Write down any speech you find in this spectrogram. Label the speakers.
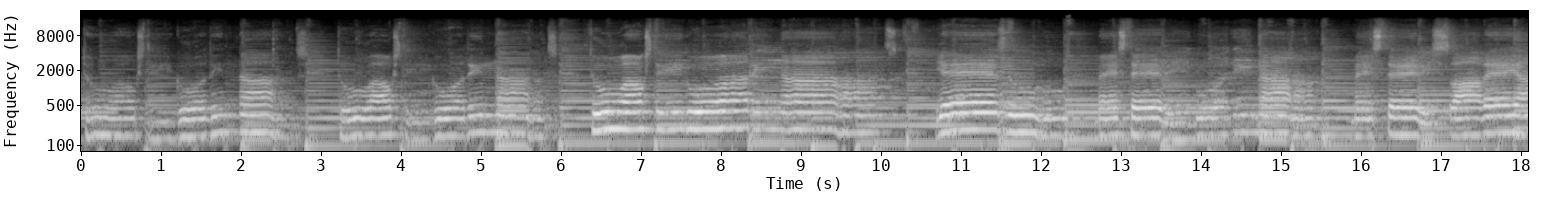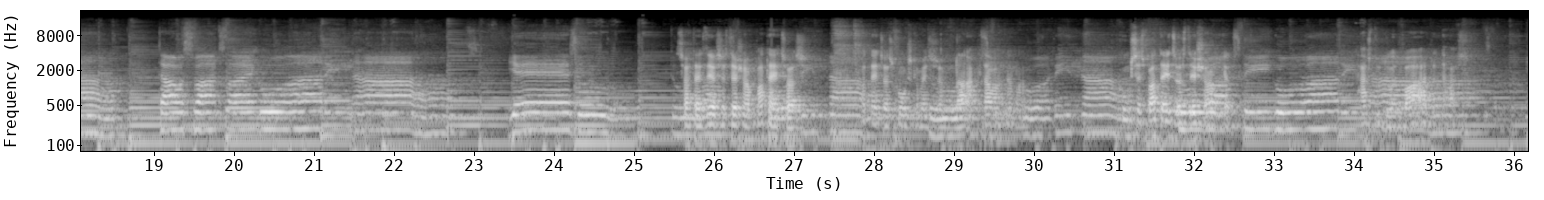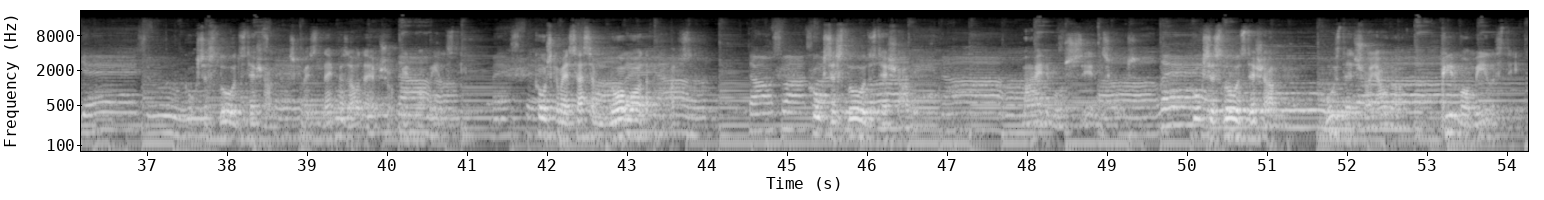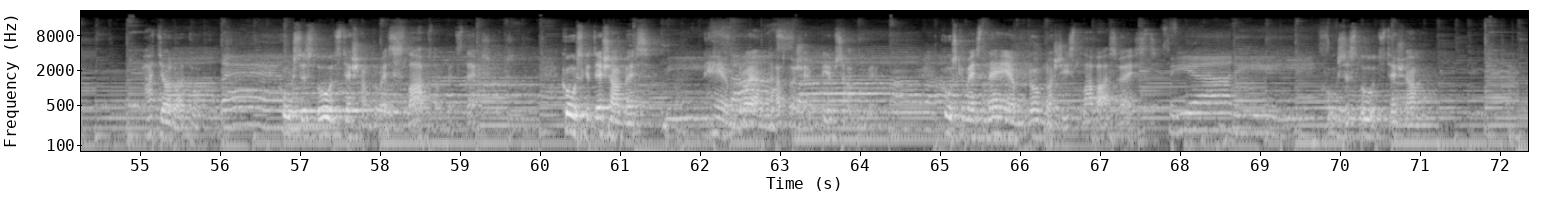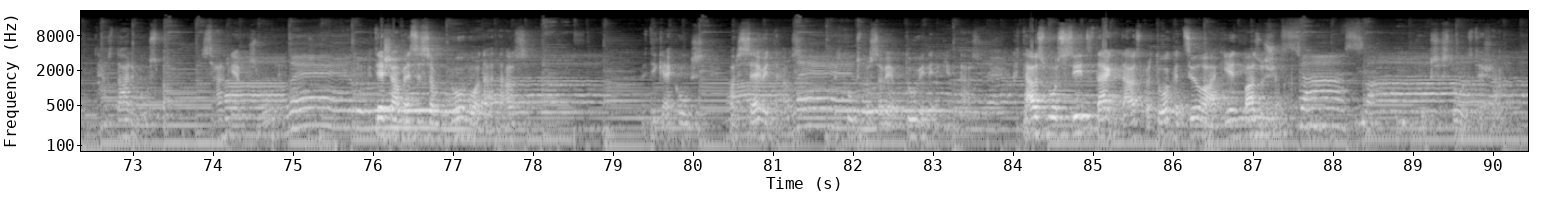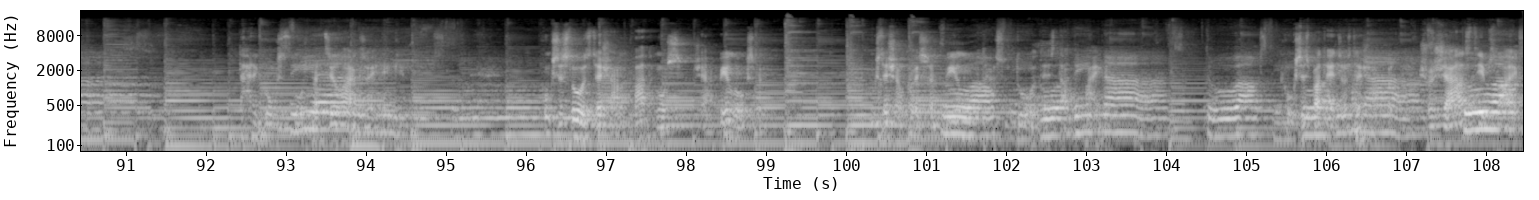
Speaker 1: Tu augstī godināts, tu augstī godināts, tu augstī godināts. Jēzu, mēs tevi godinām, mēs tevi slavējām, tavs vārds lai godināts. Jēzu,
Speaker 2: Svētais Dievs, es tiešām pateicos, pateicos, kungs, ka mēs varam nākt tavā namā. Kungs, es pateicos tiešām, ka Tās tu dod vārdu, Tās. Kungs, es lūdzu tiešām, Tās, ka mēs nepazaudējam šo pirmo mīlestību. Kungs, ka mēs esam nomodā, Tās. Kungs, es lūdzu tiešām, maini mūsu sirds, kungs. Kungs, es lūdzu tiešām uzdēt šo jauno pirmo mīlestību. Atjaunot to. Kungs, es lūdzu tiešām, ka mēs slāpstam pēc Tevis, kungs. Ka tiešām mēs neejam projām tās no šiem pirmsākumiem. Kungs, ka mēs neejam prom no šīs labās vēsts. Kungs, es lūdzu tiešām Tās dari mūs par sargiem uz mūriem. Ka tiešām mēs esam nomodā Tās. Ne tikai, kungs, par sevi Tās, bet, kungs, par saviem tuviniekiem Tās. Ka Tavs mūsu sirds deg Tās par to, ka cilvēki iet pazušanā. Kungs, es lūdzu tiešām. Kungs, mūs par cilvēku zvejniekiem. Kungs, es lūdzu tiešām pat mūs šajā pielūgsmē. Kungs, tiešām, ka mēs varam pielūgties un doties tavu laiku. Kungs, es pateicos tiešām par šo žēlstības laiku.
